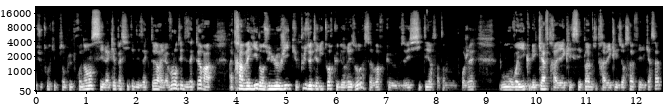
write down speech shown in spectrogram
je trouve qui est de plus en plus prenant, c'est la capacité des acteurs et la volonté des acteurs à, travailler dans une logique plus de territoire que de réseau. À savoir que vous avez cité un certain nombre de projets où on voyait que les CAF travaillaient avec les CEPAM, qui travaillaient avec les URSAF et les CARSAT.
